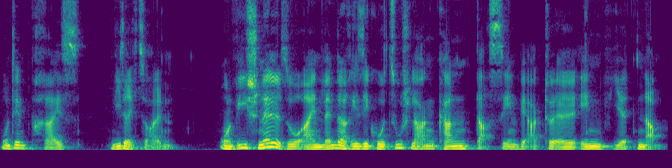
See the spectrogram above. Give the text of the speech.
und den Preis niedrig zu halten. Und wie schnell so ein Länderrisiko zuschlagen kann, das sehen wir aktuell in Vietnam.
